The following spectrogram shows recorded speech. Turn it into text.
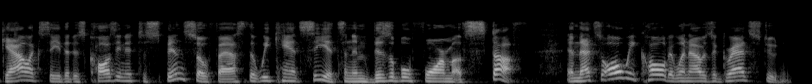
galaxy that is causing it to spin so fast that we can't see. It's an invisible form of stuff. And that's all we called it when I was a grad student.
